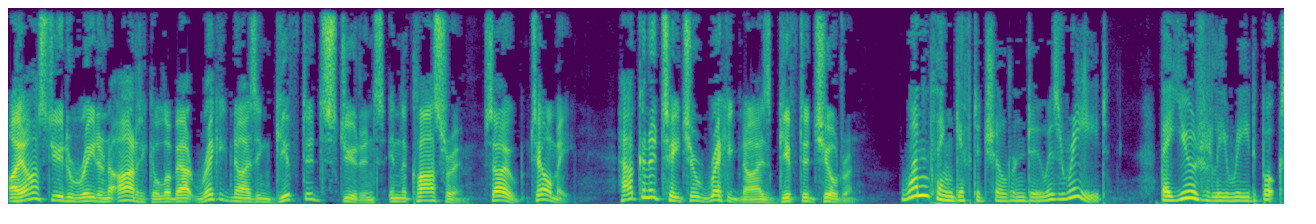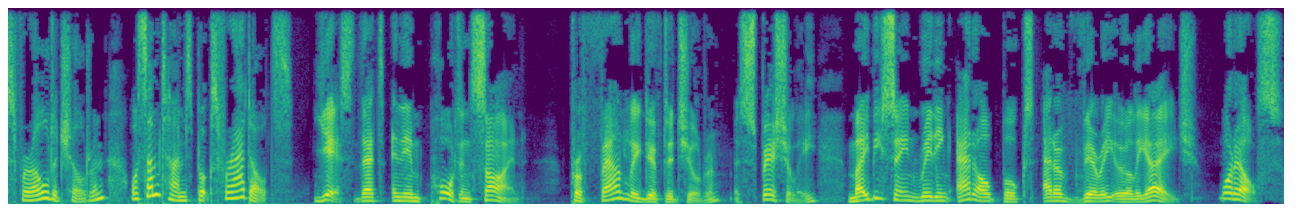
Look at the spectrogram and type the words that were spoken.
I asked you to read an article about recognizing gifted students in the classroom. So, tell me, how can a teacher recognize gifted children? One thing gifted children do is read. They usually read books for older children or sometimes books for adults. Yes, that's an important sign. Profoundly gifted children, especially, may be seen reading adult books at a very early age. What else?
